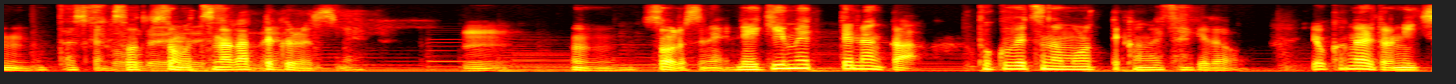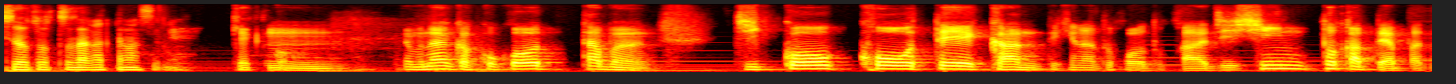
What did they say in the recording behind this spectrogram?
うん、確かにそっちともつながってくるんですね。うん。うん、そうですね。ネギ目ってなんか特別なものって考えてたけど、よく考えると日常とつながってますね。結構。うん、でもなんかここ多分自己肯定感的なところとか自信とかとやっぱ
